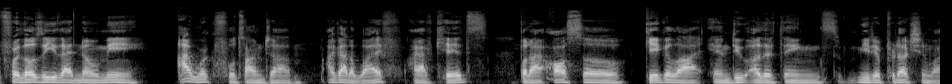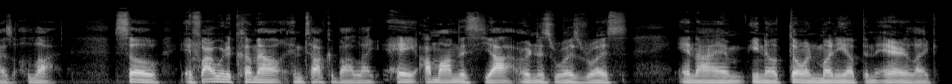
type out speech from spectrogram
for those of you that know me, I work a full time job. I got a wife, I have kids, but I also gig a lot and do other things media production wise a lot. So if I were to come out and talk about like, hey, I'm on this yacht or in this Rolls Royce and I'm, you know, throwing money up in the air, like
